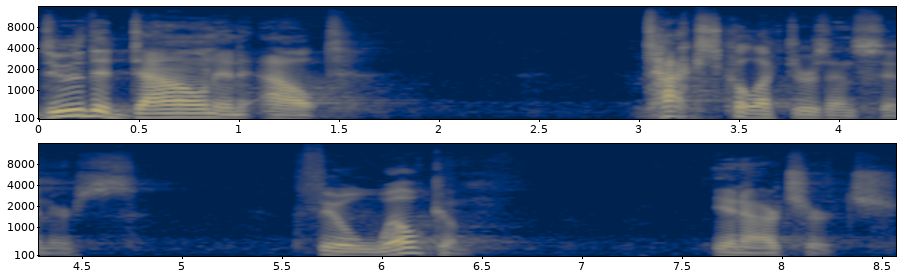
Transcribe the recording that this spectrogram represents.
Do the down and out tax collectors and sinners feel welcome in our church?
